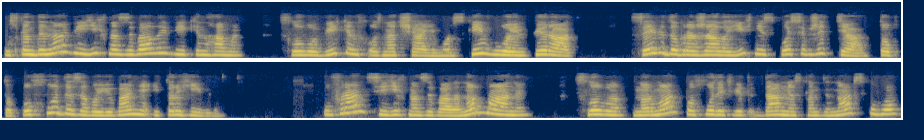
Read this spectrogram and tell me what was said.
У Скандинавії їх називали вікінгами. Слово вікінг означає морський воїн, пірат. Це відображало їхній спосіб життя, тобто походи, завоювання і торгівлю. У Франції їх називали нормани. Слово норман походить від давньоскандинавського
